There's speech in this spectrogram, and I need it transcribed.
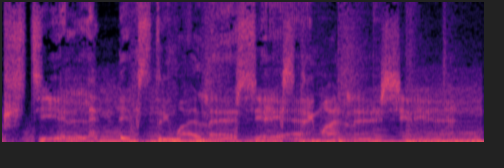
штиль. Экстремальная серия. Экстремальная серия.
